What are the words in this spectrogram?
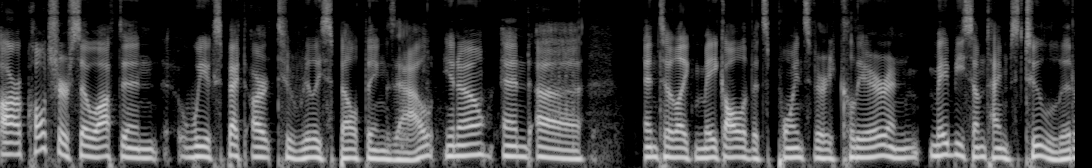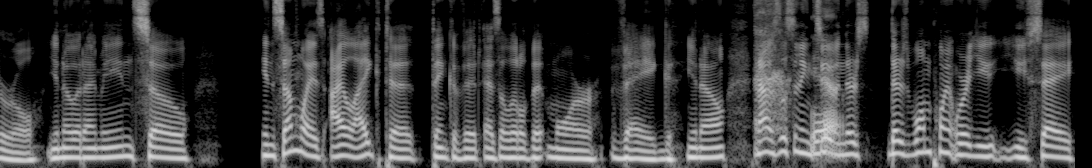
our culture so often we expect art to really spell things out, you know, and uh, and to like make all of its points very clear and maybe sometimes too literal. You know what I mean? So in some ways I like to think of it as a little bit more vague, you know? And I was listening to and there's there's one point where you you say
